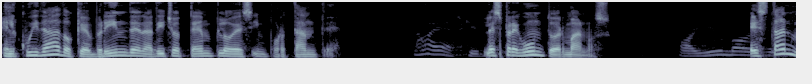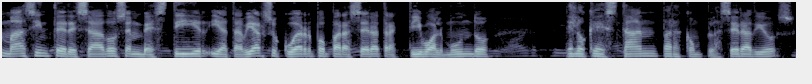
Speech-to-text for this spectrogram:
El cuidado que brinden a dicho templo es importante. Les pregunto, hermanos, ¿están más interesados en vestir y ataviar su cuerpo para ser atractivo al mundo de lo que están para complacer a Dios?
